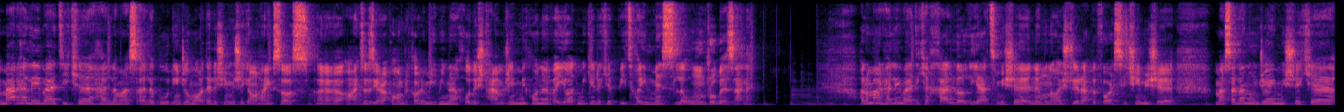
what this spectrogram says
مرحله بعدی که حل مسئله بود اینجا معادلش این میشه که آهنگساز آهنگسازی رپ آمریکا رو می‌بینه خودش تمرین می‌کنه و یاد می‌گیره که بیت های مثل اون رو بزنه. حالا مرحله بعدی که خلاقیت میشه نمونه هاش توی رپ فارسی چی میشه؟ مثلا اونجایی میشه که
